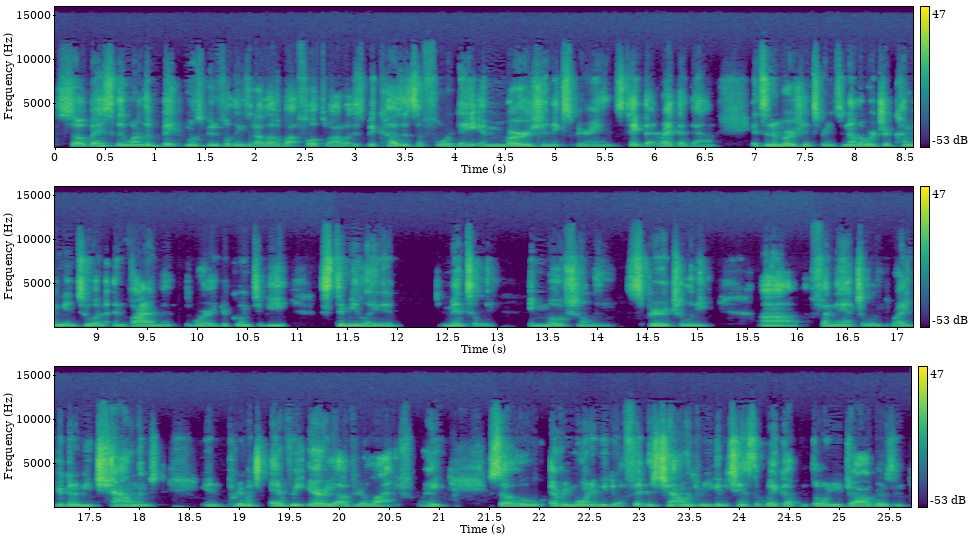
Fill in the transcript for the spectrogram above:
So basically, one of the ba- most beautiful things that I love about Full Throttle is because it's a four day immersion experience. Take that, write that down. It's an immersion experience. In other words, you're coming into an environment where you're going to be stimulated mentally, emotionally, spiritually, uh, financially, right? You're going to be challenged in pretty much every area of your life, right? So every morning we do a fitness challenge where you get a chance to wake up and throw on your joggers and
